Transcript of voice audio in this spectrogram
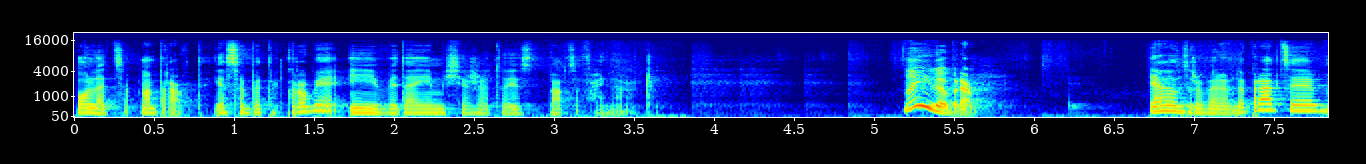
Polecam, naprawdę. Ja sobie tak robię i wydaje mi się, że to jest bardzo fajna rzecz. No i dobra. Jadąc rowerem do pracy,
